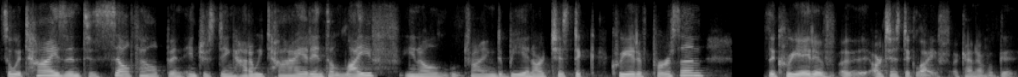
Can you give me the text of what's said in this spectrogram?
so it ties into self-help and interesting how do we tie it into life you know trying to be an artistic creative person the creative uh, artistic life a kind of a good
